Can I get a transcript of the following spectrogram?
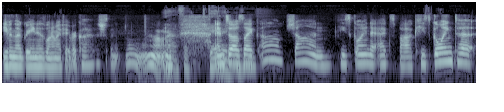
Even though green is one of my favorite colors, like, oh, wow. yeah, and so I was mm-hmm. like, "Oh, Sean, he's going to Xbox. He's going to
